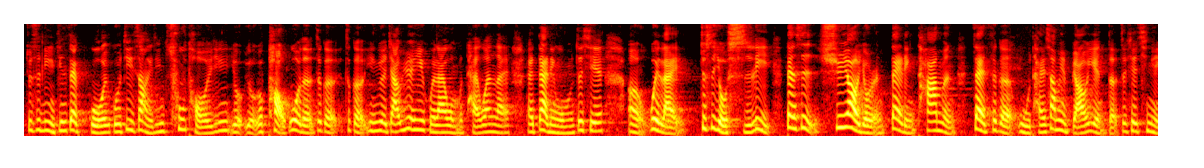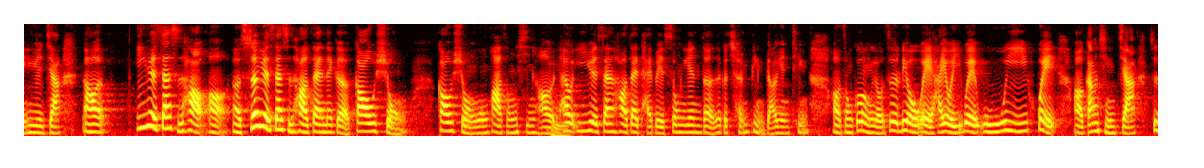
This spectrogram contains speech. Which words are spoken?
就是你已经在国国际上已经出头，已经有有有跑过的这个这个音乐家，愿意回来我们台湾来来带领我们这些呃未来就是有实力，但是需要有人带领他们在这个舞台上面表演的这些青年音乐家，然后一月三十号哦呃十二月三十号在那个高雄。高雄文化中心，还有还有一月三号在台北松烟的那个成品表演厅，哦，总共有这六位，还有一位吴怡慧啊钢琴家，这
